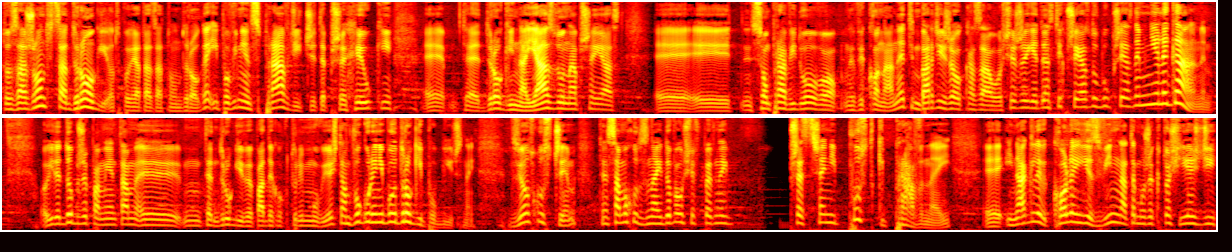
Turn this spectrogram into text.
to zarządca drogi odpowiada za tą drogę i powinien sprawdzić, czy te przechyłki, e, te drogi najazdu na przejazd e, e, są prawidłowo wykonane, tym bardziej, że okazało się, że jeden z tych przejazdów był przejazdem nielegalnym. O ile dobrze pamiętam e, ten drugi wypadek, o którym mówiłeś, tam w ogóle nie było drogi publicznej. W związku z czym ten samochód znajdował się w pewnej przestrzeni pustki prawnej i nagle kolej jest winna temu, że ktoś jeździ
